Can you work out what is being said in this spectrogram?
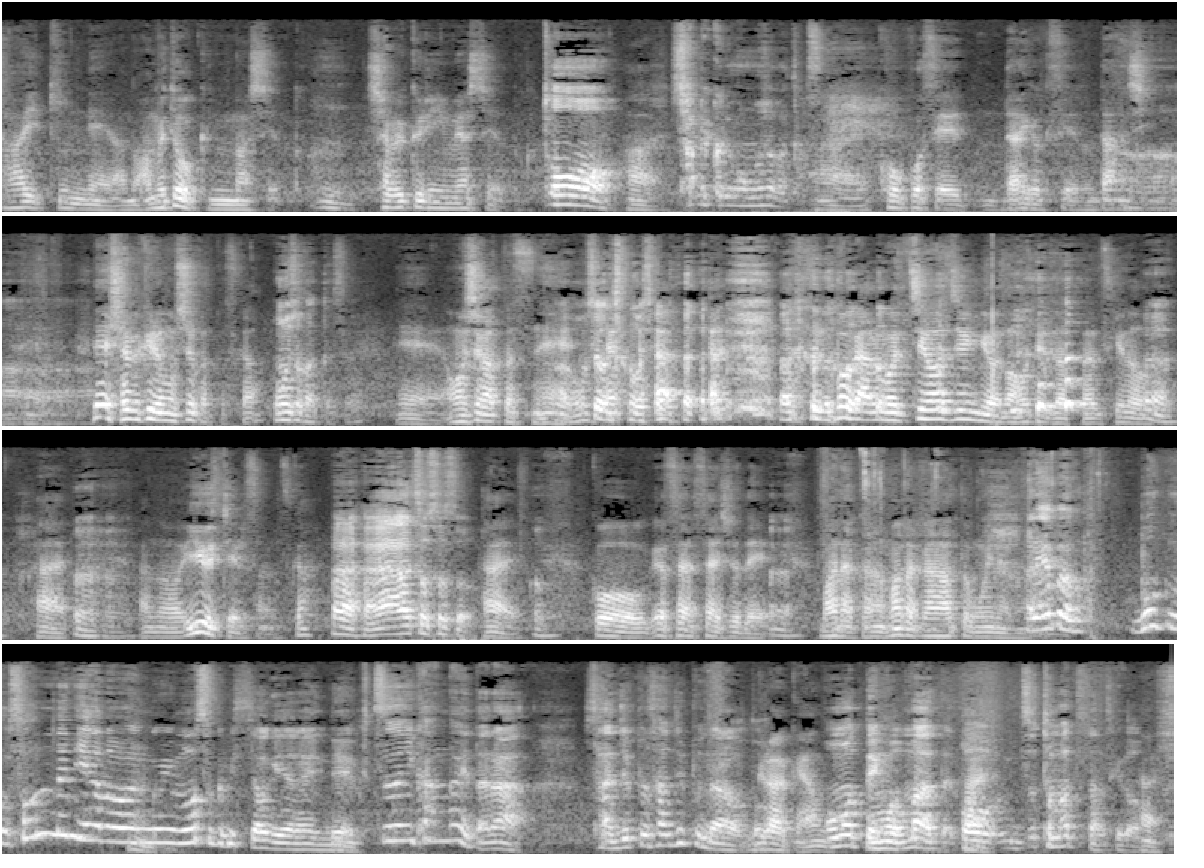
最近ね「あのアメトーーク」見ましたよとかうん「しゃべくり」見ましたよとおおはい。しゃべくりも面白かったですか、ね。はい、高校生大学生の男子。でしゃべくり面白かったですか？面白かったですよ。えー面白かったですね。面白かった面白かった。僕あのもう地方巡業のホテルだったんですけど、はい。あのユーチェルさんですか？はいはい。あそうそうそう。はい。こうさ最初で、ん。まだかなまだかなと思いながら。あれやっぱ僕そんなにあの番組ものすごく見てたわけじゃないんで、普通に考えたら30分30分だろうと思ってこう、まあこう、はい。ずっと待ってたんですけど、はい。ん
